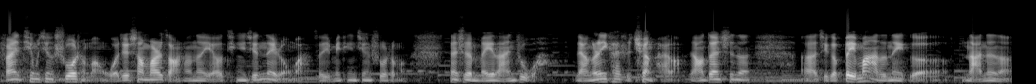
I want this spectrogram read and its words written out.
反正也听不清说什么。我这上班早上呢也要听一些内容嘛，所以没听清说什么，但是没拦住啊。两个人一开始劝开了，然后但是呢，呃，这个被骂的那个男的呢，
